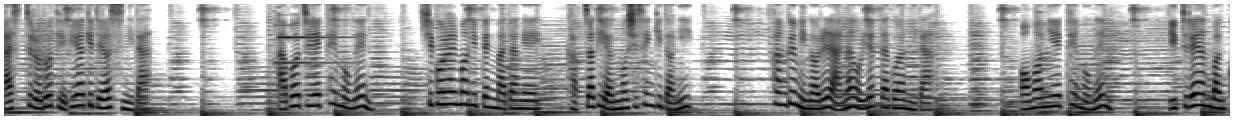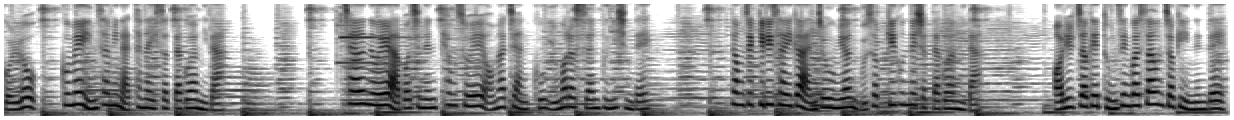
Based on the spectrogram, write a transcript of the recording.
아스트로로 데뷔하게 되었습니다. 아버지의 태몽은 시골 할머니 댁 마당에 갑자기 연못이 생기더니 황금 잉어를 안아 올렸다고 합니다. 어머니의 태몽은 이틀에 한 번꼴로 꿈에 인삼이 나타나 있었다고 합니다. 차은우의 아버지는 평소에 엄하지 않고 유머러스한 분이신데 형제끼리 사이가 안 좋으면 무섭게 혼내셨다고 합니다. 어릴 적에 동생과 싸운 적이 있는데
